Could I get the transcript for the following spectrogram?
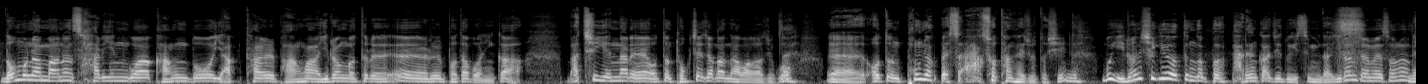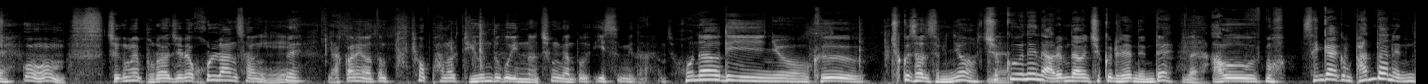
너무나 많은 살인과 강도, 약탈, 방화 이런 것들을 보다 보니까 마치 옛날에 어떤 독재자가 나와가지고 네. 예, 어떤 폭력배 싹 소탕해 주듯이 네. 뭐 이런 식의 어떤 것 발행까지도 있습니다. 이런 점에서는 네. 조금 지금의 브라질의 혼란상이 네. 약간의 어떤 투표판을 뒤흔들고 있는 측면도 있습니다. 호나우디뉴 그 축구 선수는요. 축구는 네. 아름다운 축구를 했는데 네. 아우 뭐 생각은 판단은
